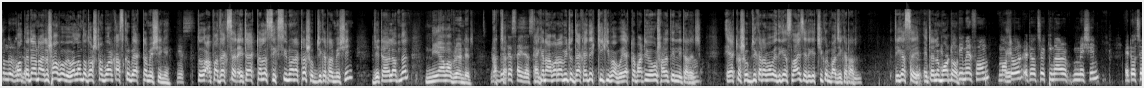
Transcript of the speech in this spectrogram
সুন্দর হলো। কত এটা না এটা সব হবে। বললাম তো দশটা বোয়ার কাজ করবে একটা মেশিনে. তো আপা দেখছেন এটা একটা হলো সিক্সটিন ওয়ান একটা সবজি কাটার মেশিন যেটা হলো আপনার নিয়ামা ব্র্যান্ডের দুইটা আছে। এখানে আবার আমি একটু দেখাই দিই কি কি পাবো। একটা বাটি পাবো সাড়ে তিন লিটারের। একটা সবজি কাটা পাবো এদিকে স্লাইস এদিকে চিকন বাজি কাটার। ঠিক আছে? এটা হলো মটর। ডিমের ফোম মোটর এটা হচ্ছে কিমার মেশিন এটা হচ্ছে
